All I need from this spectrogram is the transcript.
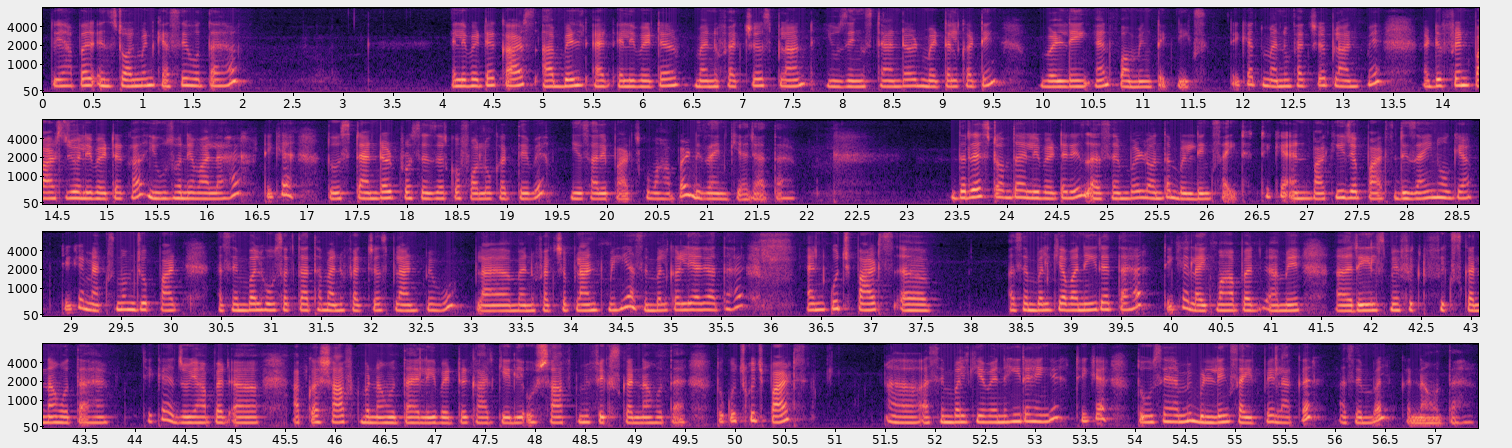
तो यहाँ पर इंस्टॉलमेंट कैसे होता है? Elevator cars are build at elevator manufacturers plant using standard metal cutting welding and forming techniques ठीक है तो मैन्युफैक्चर प्लांट में डिफरेंट पार्ट्स जो एलिवेटर का यूज़ होने वाला है, ठीक है? तो स्टैंडर्ड प्रोसीजर को फॉलो करते हुए ये सारे पार्ट्स को वहाँ पर डिज़ाइन किया जाता है। The rest of the elevator is assembled on the building site ठीक है? एंड बाकी जब पार्ट्स डिज़ाइन हो गया, ठीक है? मैक्सिमम जो पार्ट असेंबल हो सकता था मैन्युफैक्चर्स प्लांट में, वो मैन्युफैक्चर प्लांट में ही असेंबल कर लिया जाता है। एंड कुछ पार्ट्स असेंबल किया हुआ नहीं रहता है, ठीक है? लाइक वहाँ पर हमें रेल्स में फिक्स फिक्स करना होता है, ठीक है? जो यहाँ पर आपका शाफ्ट बना होता है एलिवेटर कार के लिए, उस शाफ्ट में फिक्स करना होता है। तो कुछ कुछ पार्ट्स असेंबल किए हुए नहीं रहेंगे, ठीक है? तो उसे हमें बिल्डिंग साइट पे लाकर असेंबल करना होता है।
